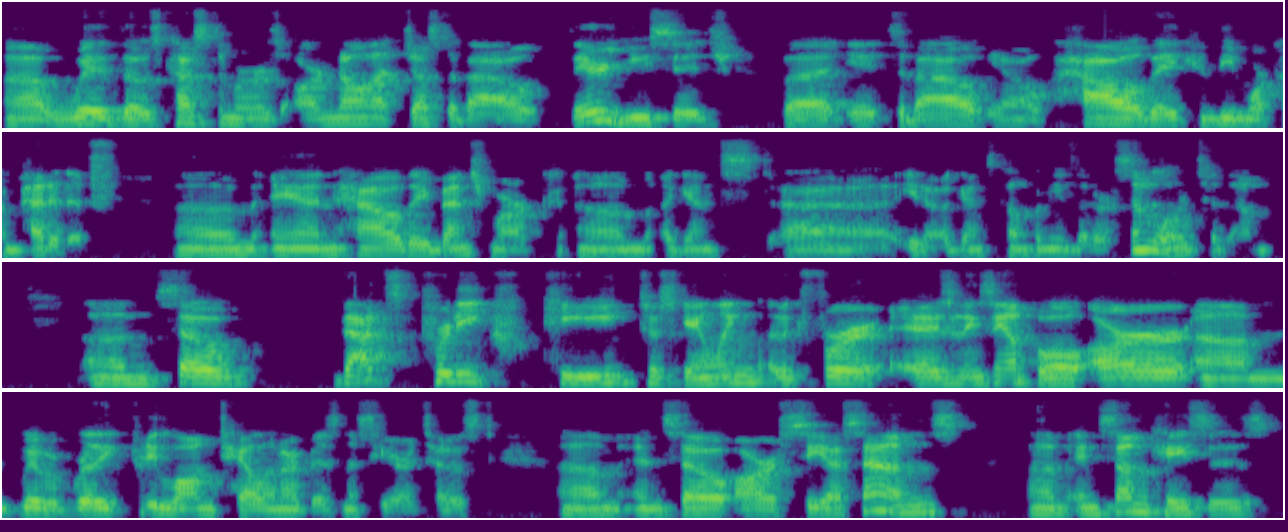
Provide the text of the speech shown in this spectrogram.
uh, with those customers are not just about their usage, but it's about, you know, how they can be more competitive. Um, and how they benchmark um, against uh, you know against companies that are similar to them. Um, so that's pretty key to scaling. Like for as an example, our um, we have a really pretty long tail in our business here at Toast, um, and so our CSMs um, in some cases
